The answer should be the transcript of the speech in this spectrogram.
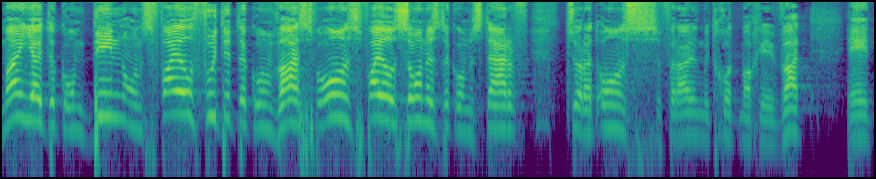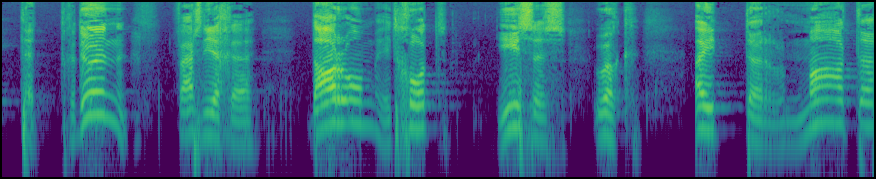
my jou te kom dien, ons vuil voete te kom was, vir ons vuil sondes te kom sterf sodat ons verhouding met God mag hê. Wat het dit gedoen? Vers 9. Daarom het God Jesus ook uitermate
